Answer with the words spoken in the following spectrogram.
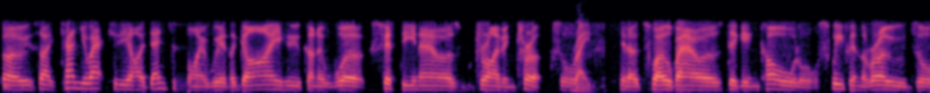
So it's like, can you actually identify with a guy who kind of works 15 hours driving trucks, or Right. You know, 12 hours digging coal, or sweeping the roads, or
